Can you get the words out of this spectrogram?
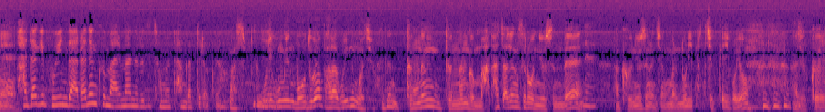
예. 어, 바닥이 보인다라는 그 말만으로도 정말 반갑더라고요. 맞습니다. 예. 우리 국민 모두가 바라고 있는 거죠. 하여튼 듣는 듣는 것마다 짜증스러운 뉴스인데 네. 아, 그 뉴스는 정말 눈이 번쩍 뜨이고요. 아주 그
